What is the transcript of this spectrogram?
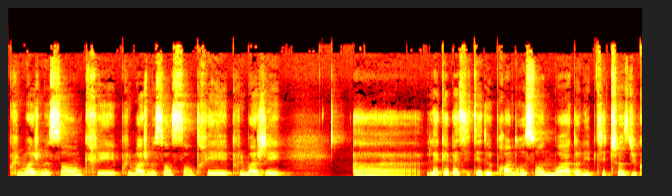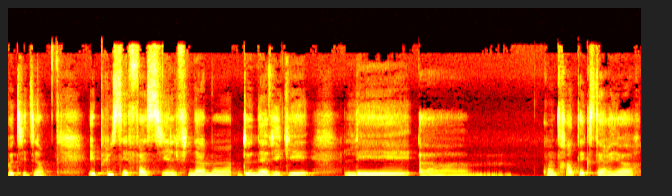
Plus moi je me sens ancrée, plus moi je me sens centrée, plus moi j'ai euh, la capacité de prendre soin de moi dans les petites choses du quotidien, et plus c'est facile finalement de naviguer les euh, contraintes extérieures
